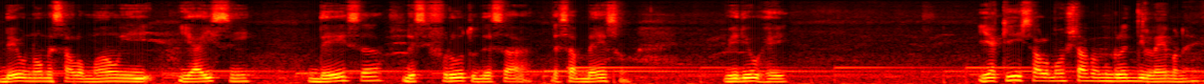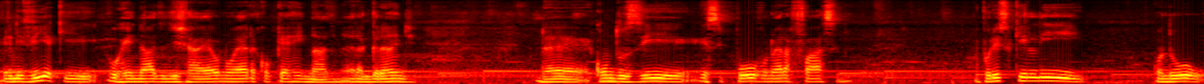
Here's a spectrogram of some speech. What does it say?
deu o nome a Salomão e, e aí sim dessa desse fruto dessa dessa bênção viria o rei e aqui Salomão estava num grande dilema, né? Ele via que o reinado de Israel não era qualquer reinado, né? era grande. Né? Conduzir esse povo não era fácil. Né? Por isso que ele, quando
